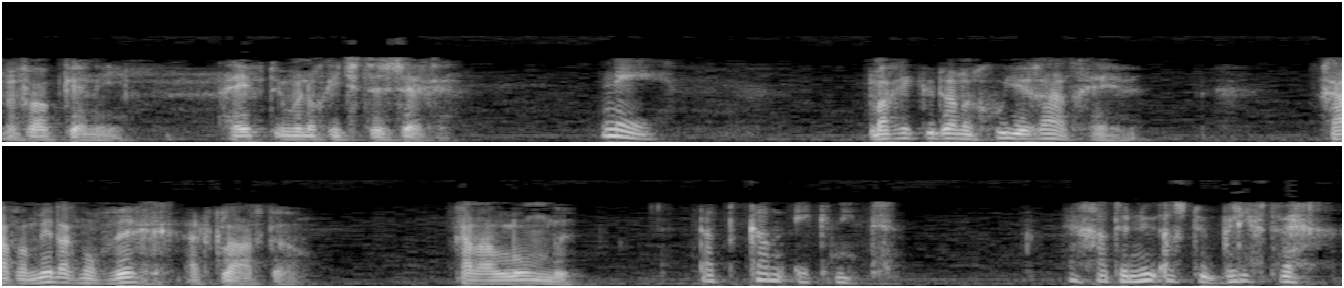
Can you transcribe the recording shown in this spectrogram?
Mevrouw Kenny, heeft u me nog iets te zeggen? Nee. Mag ik u dan een goede raad geven? Ga vanmiddag nog weg uit Glasgow. Ga naar Londen. Dat kan ik niet. En gaat u nu alstublieft weg.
